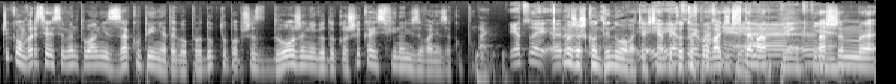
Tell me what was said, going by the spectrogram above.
czy konwersja jest ewentualnie zakupienie tego produktu poprzez dołożenie go do koszyka i sfinalizowanie zakupu. Tak. Ja tutaj, e, Możesz kontynuować. Ja chciałem ja, tylko tu wprowadzić właśnie, temat e, naszym e,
